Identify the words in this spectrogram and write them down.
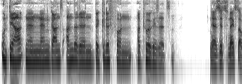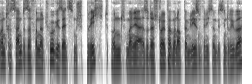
Und der hat einen, einen ganz anderen Begriff von Naturgesetzen. Ja, ist jetzt zunächst auch interessant, dass er von Naturgesetzen spricht und man ja, also da stolpert man auch beim Lesen, finde ich, so ein bisschen drüber,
